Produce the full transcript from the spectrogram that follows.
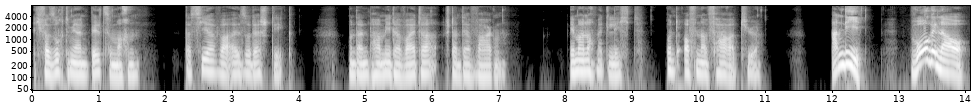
Ich versuchte mir ein Bild zu machen. Das hier war also der Steg und ein paar Meter weiter stand der Wagen. Immer noch mit Licht und offener Fahrertür. Andi! Wo genau?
